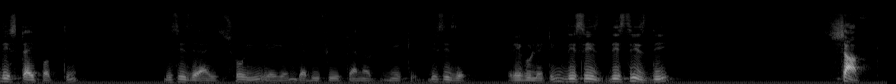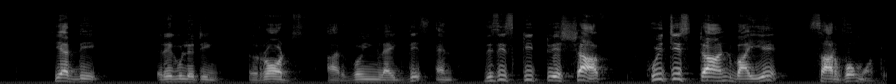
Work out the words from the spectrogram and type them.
this type of thing. This is a, I show you again that if you cannot make it, this is a regulating, this is this is the shaft. Here the regulating rods are going like this and this is keyed to a shaft which is turned by a servo motor.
